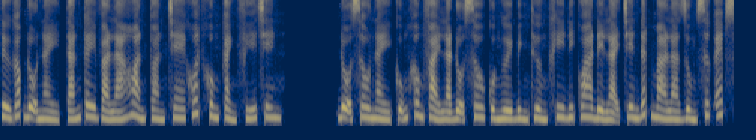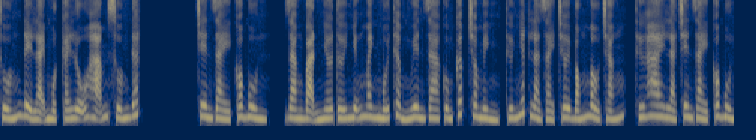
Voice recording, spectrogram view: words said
Từ góc độ này, tán cây và lá hoàn toàn che khuất khung cảnh phía trên. Độ sâu này cũng không phải là độ sâu của người bình thường khi đi qua để lại trên đất mà là dùng sức ép xuống để lại một cái lỗ hãm xuống đất. Trên giày có bùn, Giang bạn nhớ tới những manh mối thẩm nguyên gia cung cấp cho mình, thứ nhất là giày chơi bóng màu trắng, thứ hai là trên giày có bùn,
